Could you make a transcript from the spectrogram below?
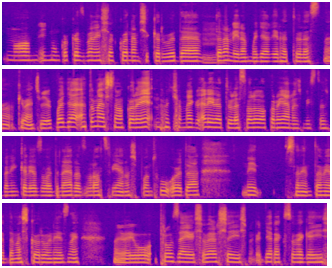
ma egy munka közben, és akkor nem sikerült, de, hmm. de remélem, hogy elérhető lesz. Na, kíváncsi vagyok. Vagy hát a más nem, akkor, hogyha meg elérhető lesz való, akkor a János biztos belinkeli az oldalára, az a lacfianos.hu oldal. Még szerintem érdemes körülnézni. Nagyon jó prózája és a versei is, meg a gyerekszövege is.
